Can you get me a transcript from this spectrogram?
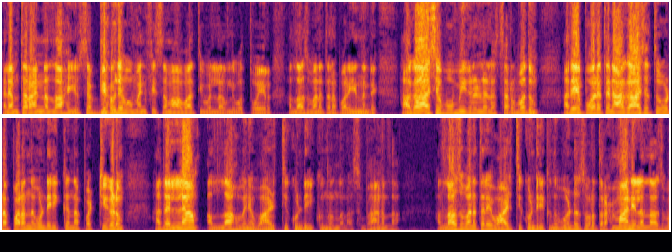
അലം തറ അന്നല്ലാഹ യുസബ്യഹുലഹു മൻഫി സമാവാത്തി വല്ലർലി വത്വയർ അള്ളാഹു സുബാനത്തല പറയുന്നുണ്ട്. ആകാശഭൂമികളിലുള്ള സർവതും അതേപോലെ തന്നെ ആകാശത്തൂടെ പറന്നുകൊണ്ടിരിക്കുന്ന പക്ഷികളും അതെല്ലാം അള്ളാഹുവിനെ വാഴ്ത്തിക്കൊണ്ടിരിക്കുന്നു എന്നുള്ള സുബാനല്ല അള്ളാഹു സുബാനത്തലെ വാഴ്ത്തിക്കൊണ്ടിരിക്കുന്നു. വീണ്ടും സൂറത്ത് റഹ്മാനിൽ അള്ളാഹു സുബാൻ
